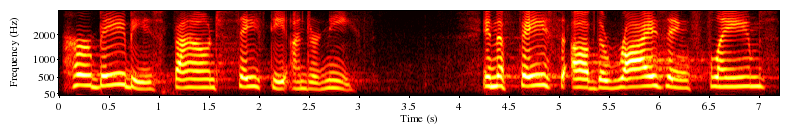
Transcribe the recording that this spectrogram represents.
her babies found safety underneath. In the face of the rising flames,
